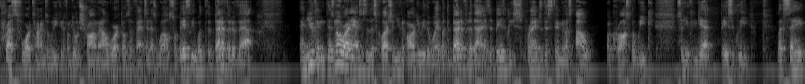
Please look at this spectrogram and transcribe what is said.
press four times a week, and if I'm doing strongman, I'll work those events in as well. So basically, what the benefit of that And you can, there's no right answers to this question. You can argue either way, but the benefit of that is it basically spreads the stimulus out across the week. So you can get basically, let's say,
